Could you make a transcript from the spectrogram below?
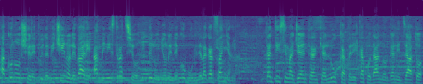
a conoscere più da vicino le varie amministrazioni dell'Unione dei Comuni della Garfagnana. Tantissima gente anche a Lucca per il capodanno organizzato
